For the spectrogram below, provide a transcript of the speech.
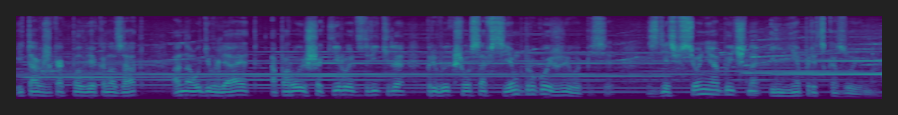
И так же, как полвека назад, она удивляет, а порой и шокирует зрителя, привыкшего совсем к другой живописи. Здесь все необычно и непредсказуемо.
